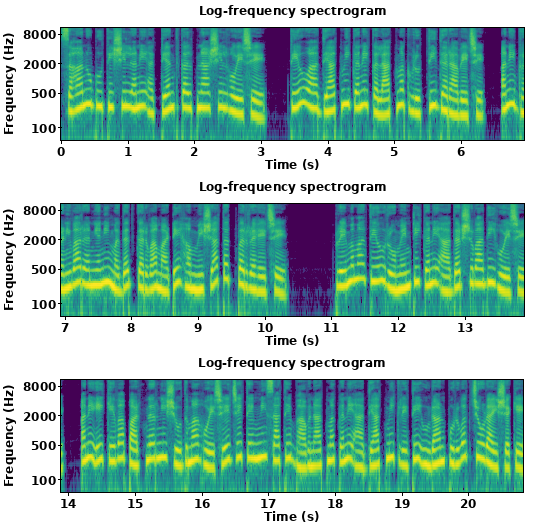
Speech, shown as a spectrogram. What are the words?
સહાનુભૂતિશીલ અને અત્યંત કલ્પનાશીલ હોય છે. તેઓ આધ્યાત્મિક અને કલાત્મક વૃત્તિ ધરાવે છે અને ઘણીવાર અન્યની મદદ કરવા માટે હંમેશા તત્પર રહે છે. પ્રેમમાં તેઓ રોમેન્ટિક અને આદર્શવાદી હોય છે અને એક એવા પાર્ટનરની શોધમાં હોય છે જે તેમની સાથે ભાવનાત્મક અને આધ્યાત્મિક રીતે ઊંડાણપૂર્વક જોડાઈ શકે.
